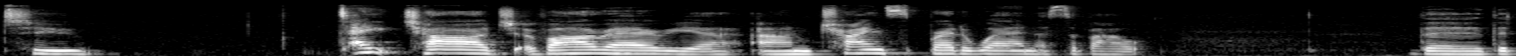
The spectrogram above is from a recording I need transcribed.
to take charge of our area and try and spread awareness about the the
